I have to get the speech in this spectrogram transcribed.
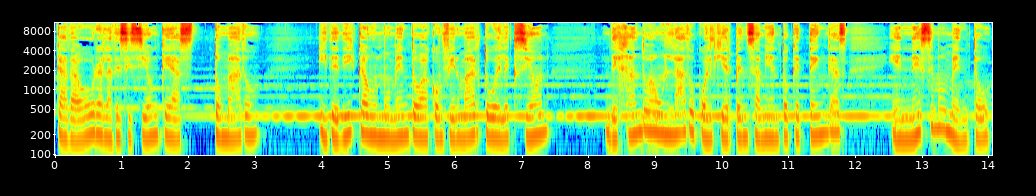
cada hora la decisión que has tomado y dedica un momento a confirmar tu elección, dejando a un lado cualquier pensamiento que tengas en ese momento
